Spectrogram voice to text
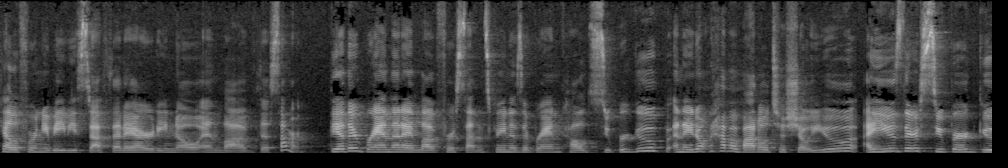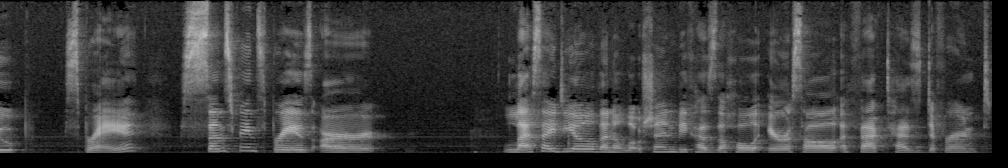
California baby stuff that I already know and love this summer. The other brand that I love for sunscreen is a brand called Supergoop, and I don't have a bottle to show you. I use their Supergoop spray. Sunscreen sprays are less ideal than a lotion because the whole aerosol effect has different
